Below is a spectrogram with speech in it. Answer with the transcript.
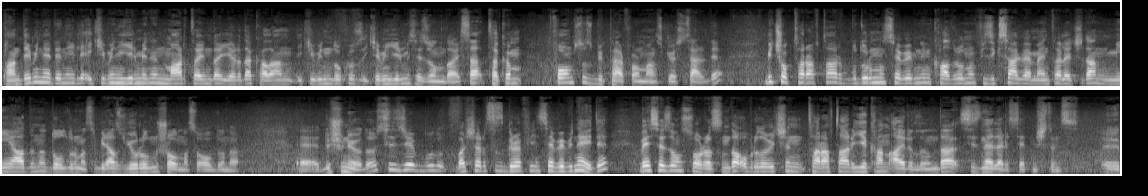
pandemi nedeniyle 2020'nin Mart ayında yarıda kalan 2009-2020 sezonundaysa takım formsuz bir performans gösterdi. Birçok taraftar bu durumun sebebinin kadronun fiziksel ve mental açıdan miadını doldurması, biraz yorulmuş olması olduğunu e, düşünüyordu. Sizce bu başarısız grafiğin sebebi neydi? Ve sezon sonrasında Obradovic'in taraftarı yıkan ayrılığında siz neler hissetmiştiniz? Ee,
